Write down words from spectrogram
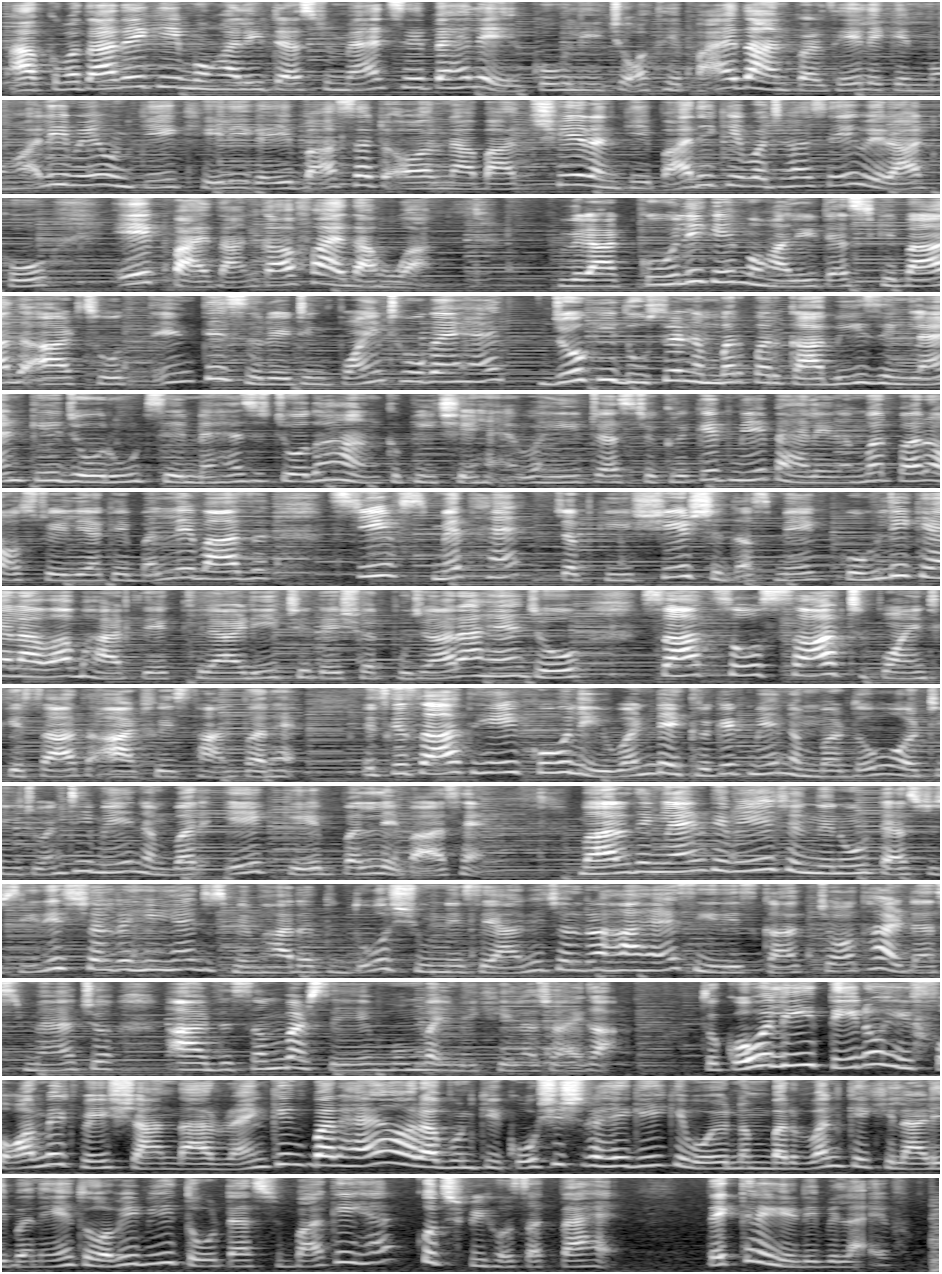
आपको बता दें कि मोहाली टेस्ट मैच से पहले कोहली चौथे पायदान पर थे, लेकिन मोहाली में उनकी खेली गई बासठ और नाबाद छह रन की पारी की वजह से विराट को एक पायदान का फ़ायदा हुआ। विराट कोहली के मोहाली टेस्ट के बाद 833 रेटिंग पॉइंट हो गए हैं, जो कि दूसरे नंबर पर काबीज इंग्लैंड के जो रूट से महज 14 अंक पीछे हैं। वहीं टेस्ट क्रिकेट में पहले नंबर पर ऑस्ट्रेलिया के बल्लेबाज स्टीव स्मिथ हैं, जबकि शीर्ष दस में कोहली के अलावा भारतीय खिलाड़ी चितेश्वर पुजारा हैं, जो 760 पॉइंट के साथ आठवें स्थान पर हैं। इसके साथ ही कोहली वनडे क्रिकेट में नंबर दो और टी में नंबर एक के बल्लेबाज हैं। भारत इंग्लैंड के बीच इन दिनों टेस्ट सीरीज़ चल रही है, जिसमें भारत दो शून्य से आगे चल रहा है। सीरीज़ का चौथा टेस्ट मैच 8 दिसंबर से मुंबई में खेला जाएगा। तो कोहली तीनों ही फॉर्मेट में शानदार रैंकिंग पर है और अब उनकी कोशिश रहेगी कि वो नंबर वन के खिलाड़ी बने। तो अभी भी दो तो टेस्ट बाकी है, कुछ भी हो सकता है। देखते रहिए डीबी लाइव।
